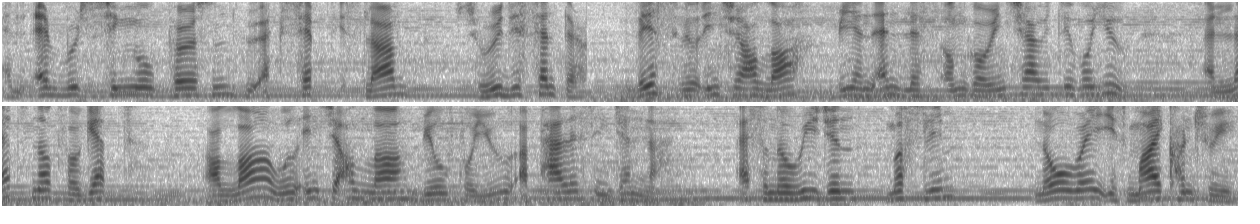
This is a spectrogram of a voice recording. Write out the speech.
and every single person who accepts Islam through this center. This will inshallah be an endless ongoing charity for you. And let's not forget, Allah will inshallah build for you a palace in Jannah. As a Norwegian Muslim, Norway is my country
